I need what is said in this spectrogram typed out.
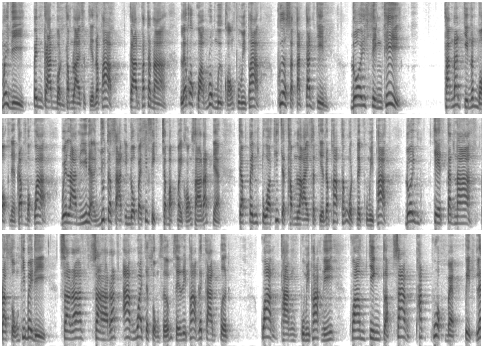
ไม่ดี เป็นการบ่อนทำลายเสถียรภาพ การพัฒนาแล้วก็ความร่วมมือของภูมิภาค เพื่อสกัดกั้นจีน โดยสิ่งที่ทางด้านจีนนั้นบอกเนี่ยครับบอกว่าเวลานี้เนี่ยยุทธศาสตร์อินโดแปซิฟิกฉบับใหม่ของสหรัฐเนี่ยจะเป็นตัวที่จะทำลายเสถียรภาพทั้งหมดในภูมิภาค โดยเจตนาประสงค์ที่ไม่ดี สหรัฐสหรัฐอ้างว่าจะส่งเสริมเสรีภาพและการเปิดกว้างทางภูมิภาคนี้ ความจริงกลับสร้างพักพวกแบบปิดและ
